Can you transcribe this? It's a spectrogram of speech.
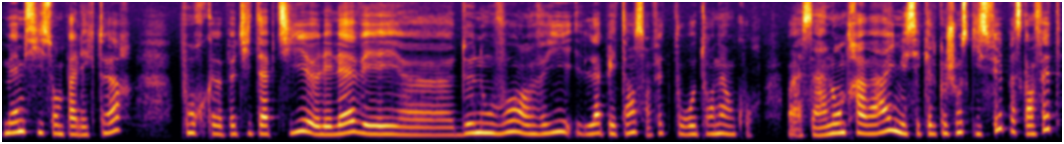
même s'ils ne sont pas lecteurs, pour que petit à petit euh, l'élève ait de nouveau envie l'appétence en fait pour retourner en cours. Voilà, c'est un long travail, mais c'est quelque chose qui se fait parce qu'en fait,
